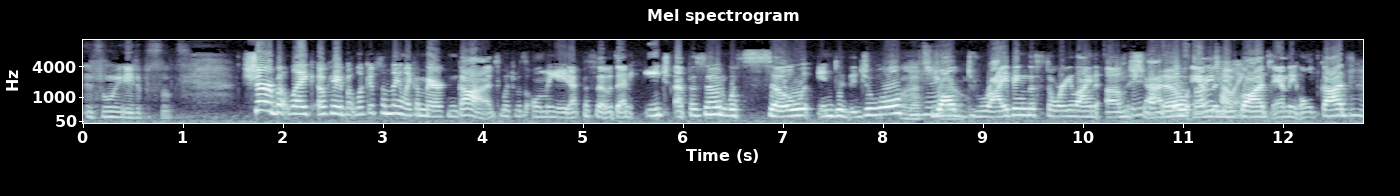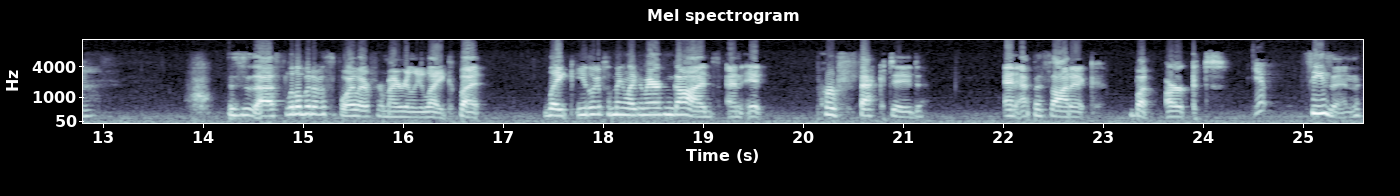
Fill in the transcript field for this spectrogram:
it's only eight episodes Sure, but like, okay, but look at something like American Gods, which was only eight episodes, and each episode was so individual Oh, while true. driving the storyline of Shadow and the new gods and the old gods. Mhm. This is a little bit of a spoiler for my really like, but like, you look at something like American Gods, and it perfected an episodic but arced Yep, season,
